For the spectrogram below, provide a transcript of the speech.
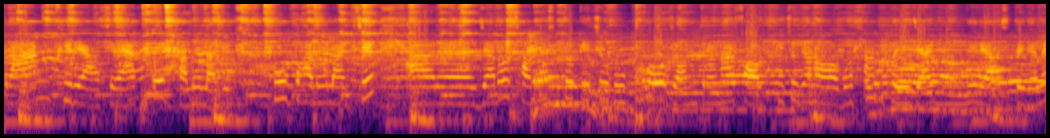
প্রাণ ফিরে আসে, এত ভালো লাগে, খুব ভালো লাগছে। আর যেন সমস্ত কিছু দুঃখ, যন্ত্রণা, সব কিছু যেন অবসান হয়ে যায় মন্দিরে আসতে গেলে।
